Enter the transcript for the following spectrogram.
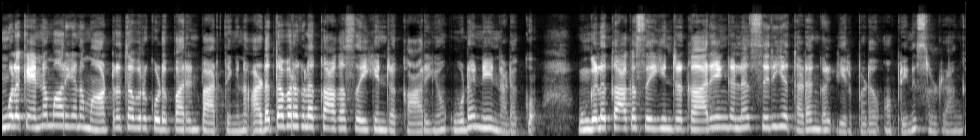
உங்களுக்கு என்ன மாதிரியான மாற்றத்தை அவர் கொடுப்பாருன்னு பார்த்தீங்கன்னா அடுத்தவர்களுக்காக செய்கின்ற காரியம் உடனே நடக்கும். உங்களுக்காக செய்கின்ற காரியங்களில் சிறிய தடங்கள் ஏற்படும் அப்படின்னு சொல்கிறாங்க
